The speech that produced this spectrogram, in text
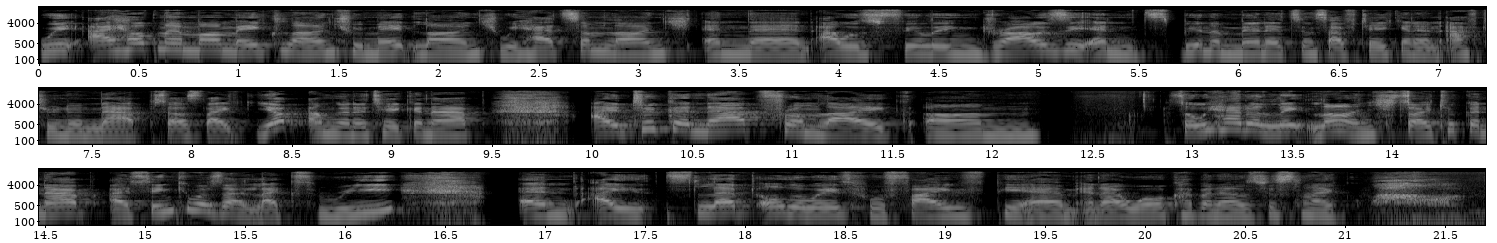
we, I helped my mom make lunch. We made lunch. We had some lunch and then I was feeling drowsy and it's been a minute since I've taken an afternoon nap. So I was like, yep, I'm going to take a nap. I took a nap from like, um, so we had a late lunch. So I took a nap. I think it was at like three and I slept all the way through 5 p.m. and I woke up and I was just like, wow.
